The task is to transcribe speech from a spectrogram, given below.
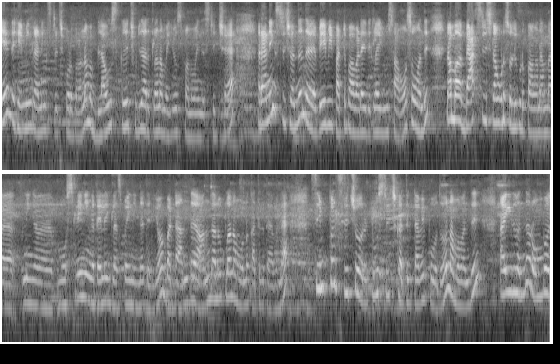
ஏன் இந்த ஹெம்மிங் ரன்னிங் ஸ்டிச் போட போகிறோம்னா நம்ம ப்ளவுஸ்க்கு சுடிதாருக்குலாம் நம்ம யூஸ் பண்ணுவோம் இந்த ஸ்டிச்சை ரன்னிங் ஸ்டிச் வந்து இந்த பேபி பட்டு பாவாடை இதுக்கெலாம் யூஸ் ஆகும். ஸோ வந்து நம்ம பேக் ஸ்டிச்லாம் கூட சொல்லி கொடுப்பாங்க. நம்ம நீங்கள் மோஸ்ட்லி நீங்கள் டெய்லரிங் கிளாஸ் போயிருந்தீங்கன்னா தெரியும். பட் அந்த அந்த அளவுக்குலாம் நம்ம ஒன்றும் கற்றுக்க தேவையில்ல. சிம்பிள் ஸ்டிச் ஒரு டூ ஸ்டிச் கற்றுக்கிட்டாவே போதும். நம்ம வந்து இது வந்து ரொம்ப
